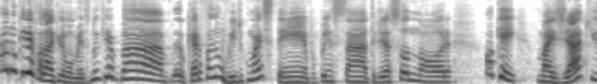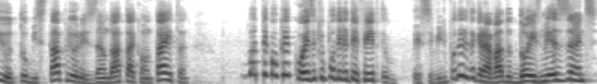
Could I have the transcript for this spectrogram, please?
Ah, eu não queria falar naquele momento. Não queria, ah, eu quero fazer um vídeo com mais tempo, pensar, trilha sonora. Ok, mas já que o YouTube está priorizando Attack on Titan, bater qualquer coisa que eu poderia ter feito. Esse vídeo poderia ter gravado dois meses antes.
